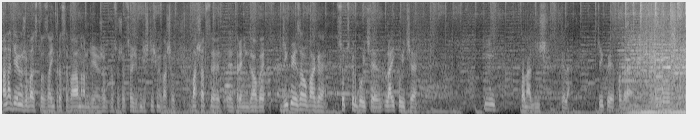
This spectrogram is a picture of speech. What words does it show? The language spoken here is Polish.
Mam nadzieję, że Was to zainteresowało. Mam nadzieję, że po prostu, że coś wnieśliśmy w Wasz warsztat e, e, treningowy. Dziękuję za uwagę. Subskrybujcie, lajkujcie. I to na dziś tyle. Dziękuję, pozdrawiam.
